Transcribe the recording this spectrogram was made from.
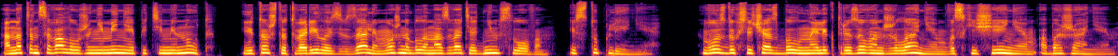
Она танцевала уже не менее пяти минут, и то, что творилось в зале, можно было назвать одним словом — иступление. Воздух сейчас был наэлектризован желанием, восхищением, обожанием.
